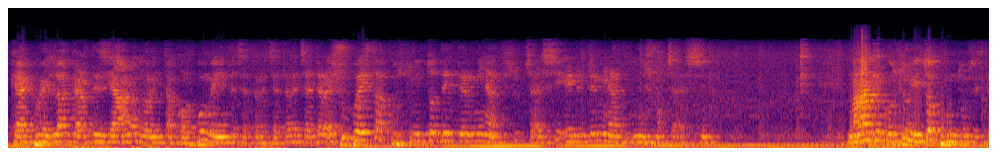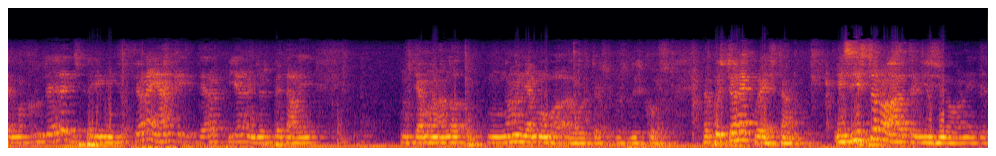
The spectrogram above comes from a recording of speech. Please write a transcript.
che è quella cartesiana, dualità corpo-mente, eccetera, eccetera, eccetera, e su questa ha costruito determinati successi e determinati insuccessi ma ha anche costruito appunto un sistema crudele di sperimentazione e anche di terapia negli ospedali. Non, andando, non andiamo oltre su questo discorso. La questione è questa: esistono altre visioni di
